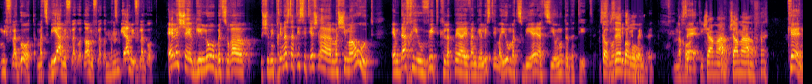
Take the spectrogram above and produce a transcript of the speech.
המפלגות, מצביעי המפלגות, לא המפלגות, mm-hmm. מצביעי המפלגות, אלה שגילו בצורה שמבחינה סטטיסטית יש לה משמעות עמדה חיובית כלפי האוונגליסטים היו מצביעי הציונות הדתית. טוב זה ברור, נכון, זה, כי שמה, שמה... כן,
